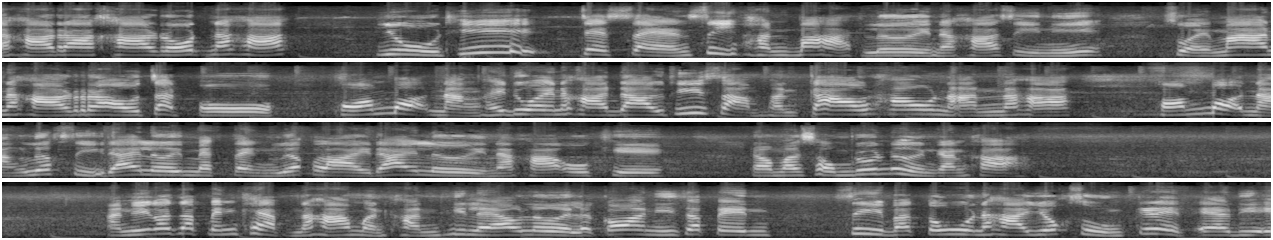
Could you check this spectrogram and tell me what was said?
นะคะ ราคารถนะคะ อยู่ที่ 74,000 บาทเลยนะคะ สีนี้สวยมากนะคะ เราจัดโปร พร้อมเบาะหนังให้ด้วยนะคะ ดาวที่ 3,900 เท่านั้นนะคะ พร้อมเบาะหนังเลือกสีได้เลย แม็กแต่งเลือกลายได้เลยนะคะ โอเค เรามาชมรุ่นอื่นกันค่ะ อันนี้ก็จะเป็นแคปนะคะ เหมือนคันที่แล้วเลย แล้วก็อันนี้จะเป็น 4 ประตูนะคะ ยกสูงเกรด LDA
